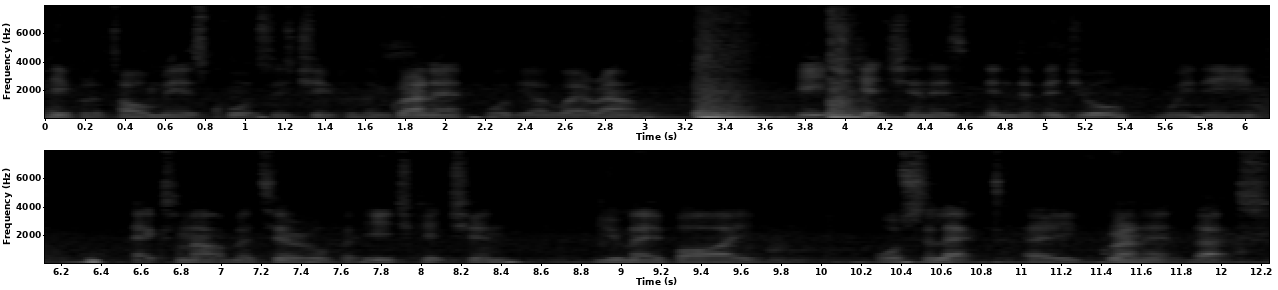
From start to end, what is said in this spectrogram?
People have told me it's quartz is cheaper than granite, or the other way around. Each kitchen is individual. We need X amount of material for each kitchen. You may buy or select a granite that's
